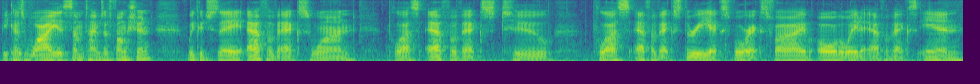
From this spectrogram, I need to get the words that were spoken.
because y is sometimes a function, we could say f of x1 plus f of x2 plus f of x3, x4, x5, all the way to f of xn,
